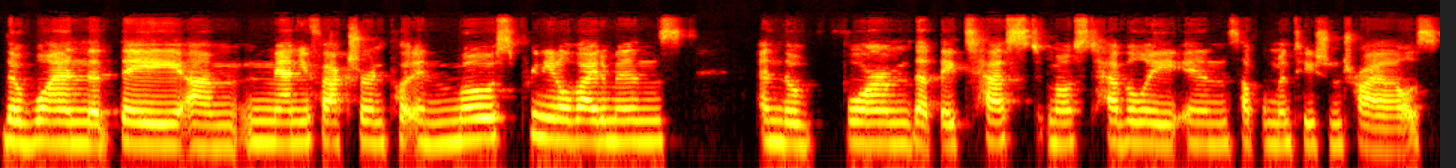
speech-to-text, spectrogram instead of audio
the one that they um, manufacture and put in most prenatal vitamins, and the form that they test most heavily in supplementation trials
